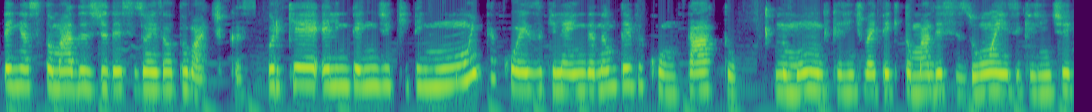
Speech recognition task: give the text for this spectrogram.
tem as tomadas de decisões automáticas? Porque ele entende que tem muita coisa que ele ainda não teve contato no mundo, que a gente vai ter que tomar decisões e que a gente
